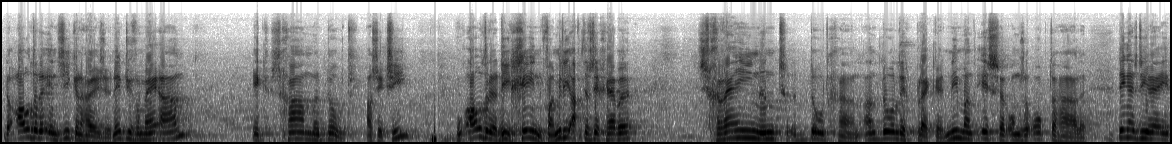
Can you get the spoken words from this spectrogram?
de ouderen in ziekenhuizen. Neemt u van mij aan ik schaam me dood als ik zie hoe ouderen die geen familie achter zich hebben, schrijnend doodgaan aan doorlichtplekken. Niemand is er om ze op te halen. Dingen die wij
